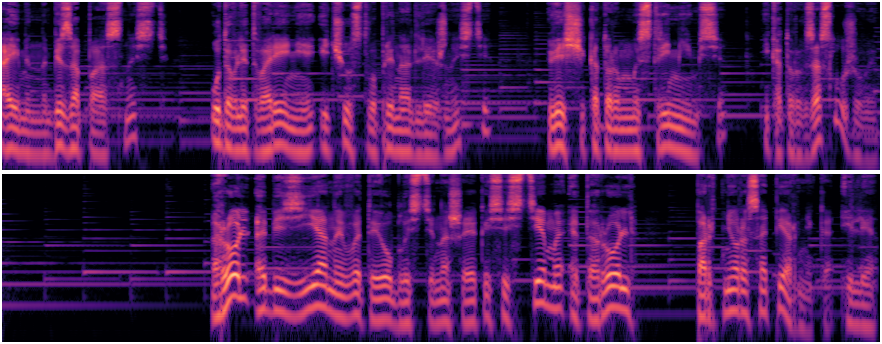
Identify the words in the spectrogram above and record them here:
а именно безопасность, удовлетворение и чувство принадлежности, вещи, к которым мы стремимся и которых заслуживаем. Роль обезьяны в этой области нашей экосистемы – это роль партнера-соперника или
